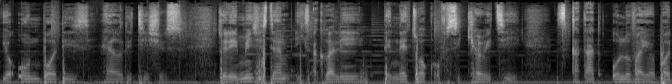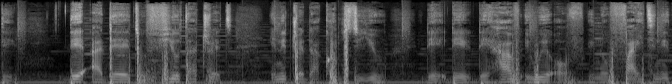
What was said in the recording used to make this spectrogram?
your own body's healthy tissues. So the immune system is actually the network of security scattered all over your body. They are there to filter threats any threat that comes to you they, they they have a way of you know fighting it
